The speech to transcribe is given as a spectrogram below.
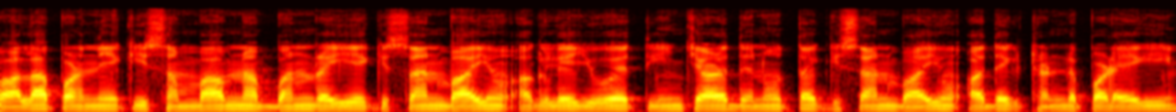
पाला पड़ने की संभावना बन रही है। किसान भाइयों, अगले जो है तीन चार दिनों तक किसान भाइयों, अधिक ठंड पड़ेगी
